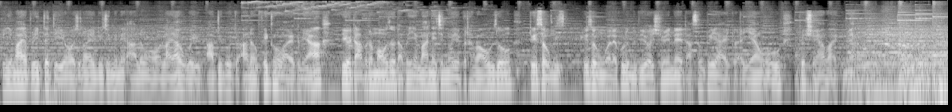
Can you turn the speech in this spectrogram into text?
ဘီယမရဲ့ပရိသတ်တွေရောကျွန်တော်ရဲ့လူချင်းမင်းတွေအားလုံးရောလာရောက်ဝယ်အားပေးဖို့အတွက်အားလုံးဖိတ်ခေါ်ပါရခင်ဗျာပြီးတော့ဒါပထမဆုံးဒါဘီယမနဲ့ကျွန်တော်ရဲ့ပထမဦးဆုံးတွေ့ဆုံမှုတွေ့ဆုံမှုကလည်းခုလိုမျိုးပြောရရှင်နဲ့ဒါဆုံတွေ့ရတဲ့အတွက်အရန်ကိုပျော်ရွှင်ရပါတယ်ခင်ဗျာ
